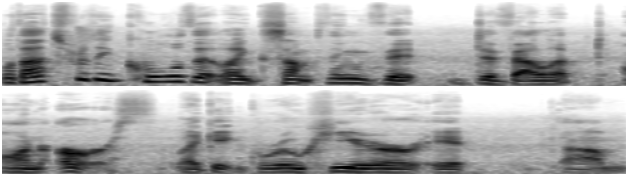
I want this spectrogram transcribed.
Well, that's really cool that like something that developed on Earth, like it grew here, it um,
